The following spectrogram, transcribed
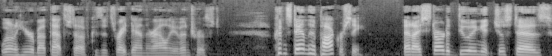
want to hear about that stuff because it's right down their alley of interest. Couldn't stand the hypocrisy, and I started doing it just as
